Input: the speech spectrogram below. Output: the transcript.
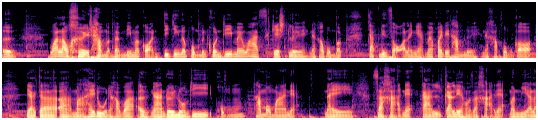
เออ ว่าเราเคยทำแบบนี้มาก่อน จริง ๆ แล้วผมเป็นคนที่ไม่วาดสเกจเลยนะครับผมแบบจับดินสออะไรเงี้ยไม่ค่อยได้ทำเลยนะครับผมก็อยากจะมาให้ดูนะครับว่าเอองานโดยรวมที่ผมทำออกมาเนี่ยในสาขาเนี่ยการการเรียนของสาขาเนี่ยมันมีอะไร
